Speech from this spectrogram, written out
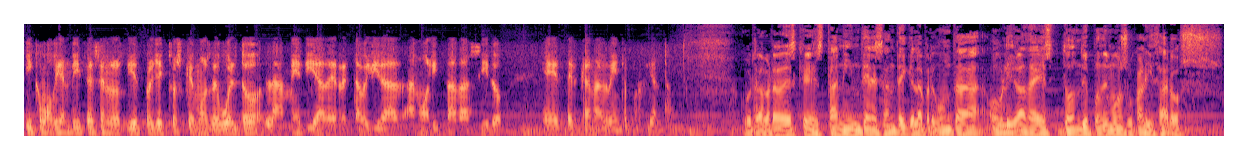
Y como bien dices, en los 10 proyectos que hemos devuelto, la media de rentabilidad anualizada ha sido eh, cercana al 20%. Pues la verdad es que es tan interesante que la pregunta obligada es ¿dónde podemos localizaros?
